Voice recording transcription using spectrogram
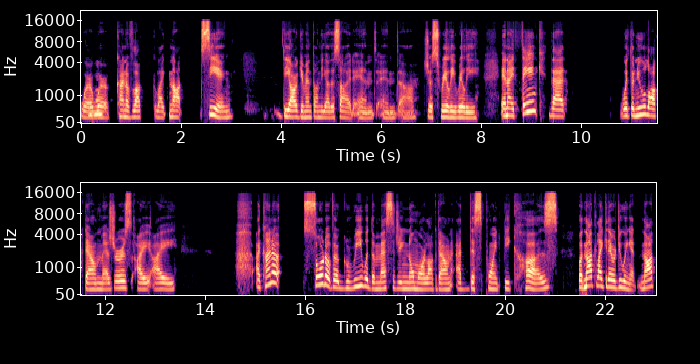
where mm-hmm. we're kind of like like not seeing the argument on the other side and and uh, just really really and i think that with the new lockdown measures i i i kind of sort of agree with the messaging no more lockdown at this point because but not like they're doing it not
